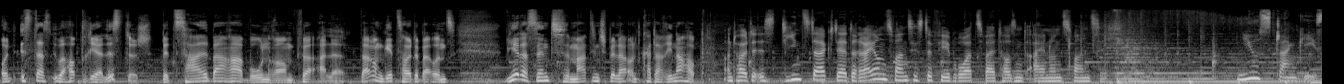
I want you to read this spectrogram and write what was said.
Und ist das überhaupt realistisch? Bezahlbarer Wohnraum für alle. Darum geht's heute bei uns. Wir, das sind Martin Spiller und Katharina Hopp. Und heute ist Dienstag, der 23. Februar 2021. News Junkies.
